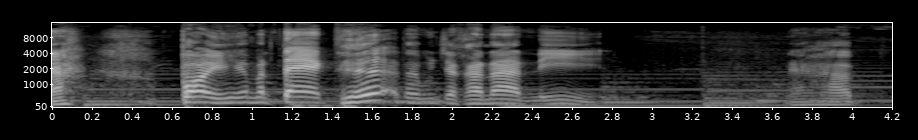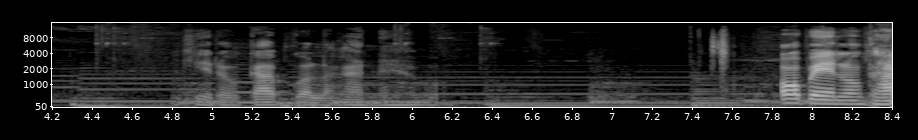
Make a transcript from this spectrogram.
นะปล่อยให้มันแตกเถอะถ้ามันจะขนาดนี้นะครับโอเคเรากลับก่อนละกันนะครับผมเอาเป็นรองเท้า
